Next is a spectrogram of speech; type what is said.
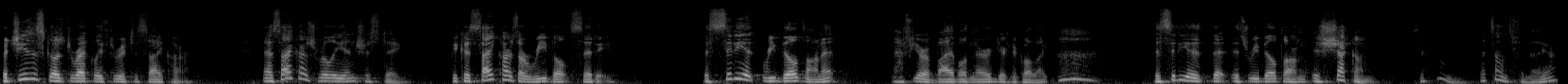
But Jesus goes directly through to Sychar. Now, Sychar is really interesting because Sychar is a rebuilt city. The city it rebuilds on it, if you're a Bible nerd, you're going to go like, the city is, that it's rebuilt on is Shechem. Say, hmm, that sounds familiar.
